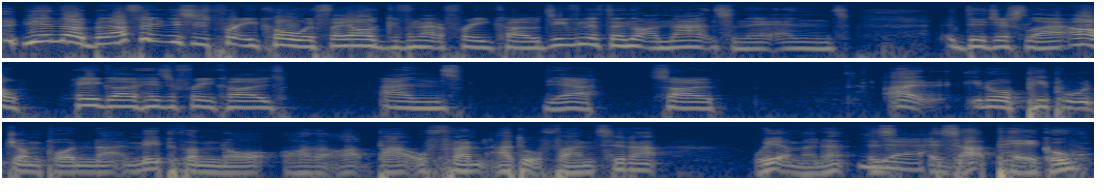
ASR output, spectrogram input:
yeah, no, but I think this is pretty cool if they are giving out free codes, even if they're not announcing it and they're just like, oh, here you go, here's a free code, and yeah, so. I, you know, people would jump on that, and maybe they're not. Oh, that, that Battlefront, I don't fancy that. Wait a minute, is Yeah. is that Peggle?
